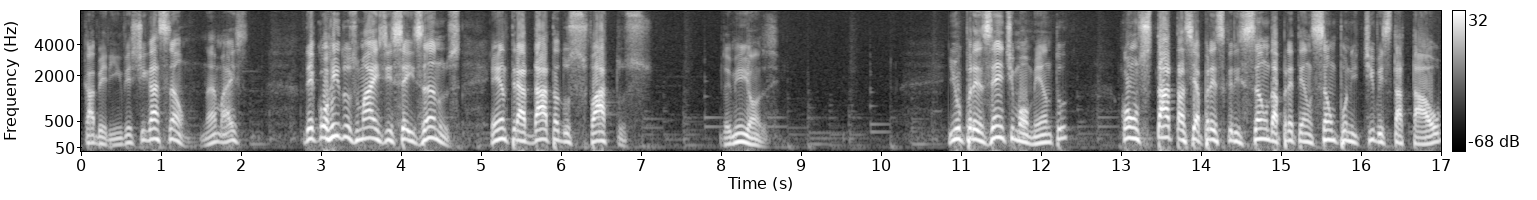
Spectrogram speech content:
caberia investigação, né? Mas decorridos mais de seis anos entre a data dos fatos, 2011, e o presente momento, constata-se a prescrição da pretensão punitiva estatal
